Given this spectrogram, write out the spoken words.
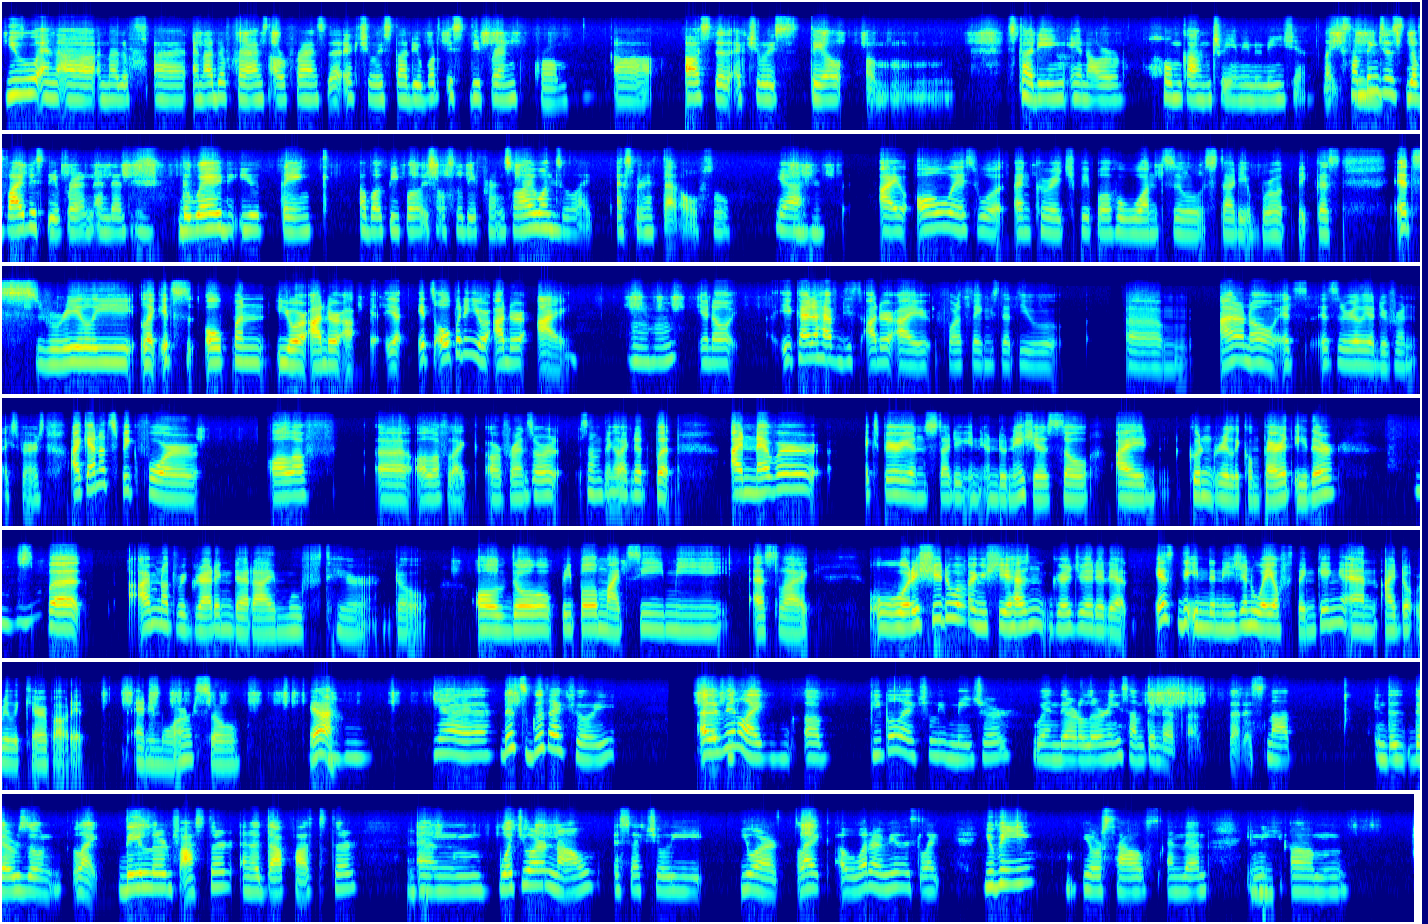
you and uh, another uh, and other friends, our friends that actually study abroad is different from uh, us that actually still um, studying in our home country in Indonesia. Like something Mm, just the vibe is different, and then mm, the way you think about people is also different. So I want mm, to like experience that also. Yeah. mhm. I always would encourage people who want to study abroad because it's really like it's open your other yeah it's opening your other eye Mhm. you know you kind of have this other eye for things that you um i don't know it's it's really a different experience i cannot speak for all of uh all of like our friends or something like that but i never experienced studying in indonesia so i couldn't really compare it either Mhm. but i'm not regretting that i moved here though although people might see me as like what is she doing she hasn't graduated yet it's the indonesian way of thinking and i don't really care about it anymore so yeah Mhm. Yeah, yeah, that's good actually. I mean, like, uh, people actually major when they're learning something that that, that is not in the their zone. Like, they learn faster and adapt faster. Mhm, And what you are now is actually you are like uh, what I mean is like you being yourselves, and then in mhm. um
